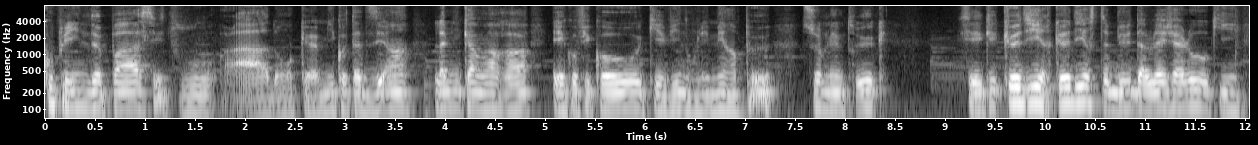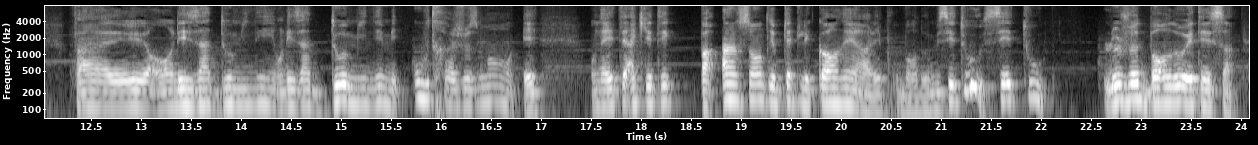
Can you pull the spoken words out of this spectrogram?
couper de passe et tout. Voilà, donc euh, Miko Tadze 1, Lami Kamara et Kofi Kevin, on les met un peu sur le même truc. C'est que, dire, que dire ce but Jalo qui. Enfin, on les a dominés, on les a dominés, mais outrageusement. Et on a été inquiété par un centre et peut-être les corners aller pour Bordeaux. Mais c'est tout, c'est tout. Le jeu de Bordeaux était simple.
